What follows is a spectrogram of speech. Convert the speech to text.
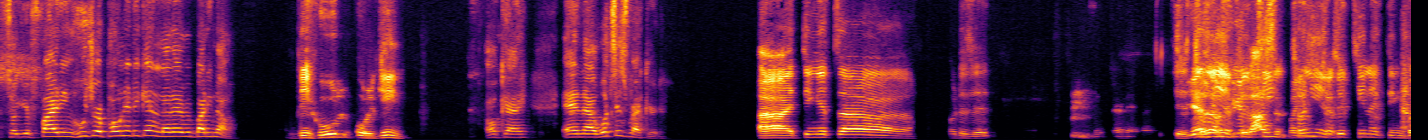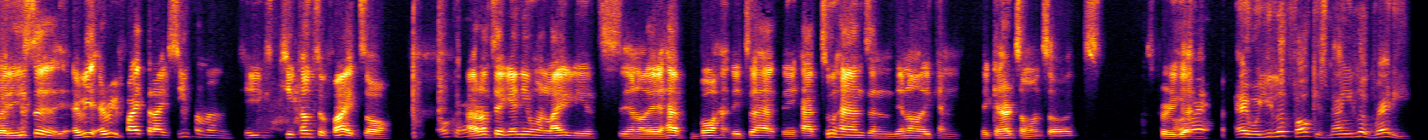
so you're fighting. Who's your opponent again? Let everybody know. Bihul Ulgin. Okay, and uh, what's his record? Uh, I think it's uh, what is it? It's 20 and 15, 20 and 15, I think. But he's a every every fight that I've seen from him, he he comes to fight. So Okay. I don't take anyone lightly. It's you know they have both they two have they have two hands and you know they can they can hurt someone. So it's it's pretty All good. Right. Hey, well you look focused, man. You look ready.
